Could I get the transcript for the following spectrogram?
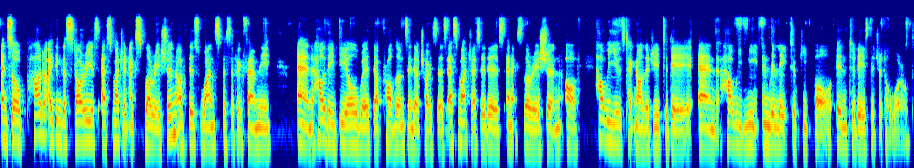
And so, part of I think the story is as much an exploration of this one specific family and how they deal with their problems and their choices as much as it is an exploration of how we use technology today and how we meet and relate to people in today's digital world.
